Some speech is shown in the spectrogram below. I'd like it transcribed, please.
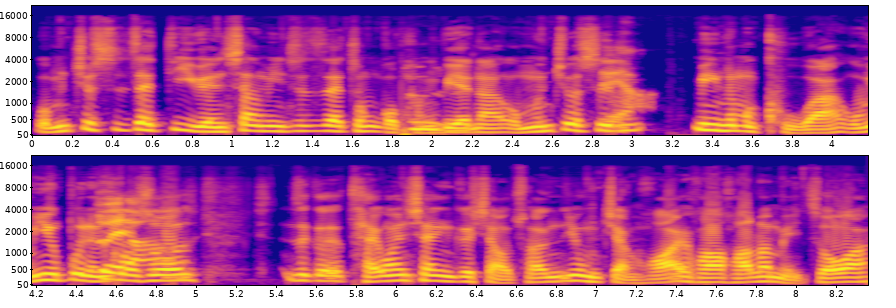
我们就是在地缘上面就是在中国旁边啊，嗯、我们就是命那么苦啊，我们又不能够说这个台湾像一个小船，用桨划一划划到美洲啊。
